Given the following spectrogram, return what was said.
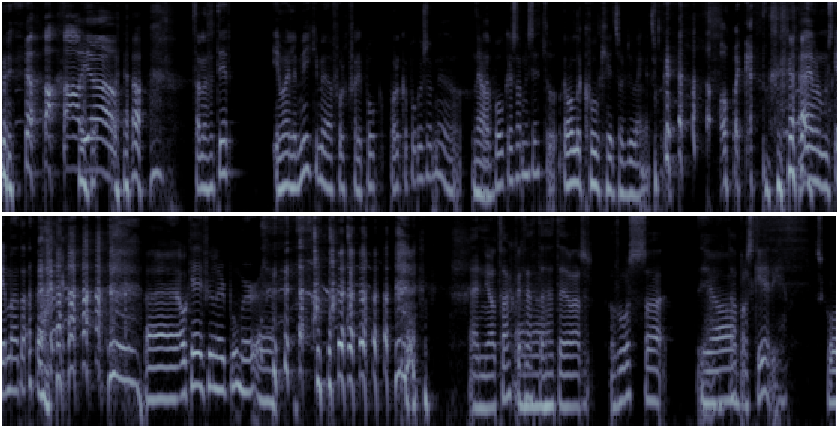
Já. Já, þannig að þetta er ég mæli mikið með að fólk fari í bók, Já. eða bókasafnið sitt og all the cool kids are doing it. Oh my god. Ég var múin að skemma þetta. Uh, ok, fjölnir boomer uh, en já, takk fyrir þetta. þetta var rosa já, Já. þetta var bara skeri sko,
